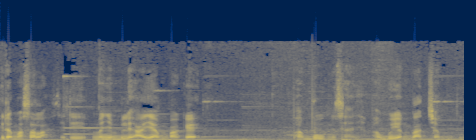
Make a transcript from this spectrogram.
tidak masalah. Jadi menyembelih ayam pakai bambu misalnya, bambu yang tajam itu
